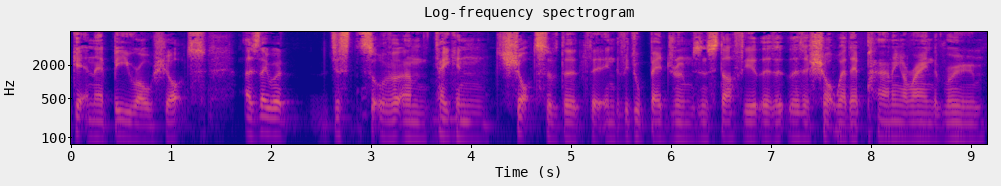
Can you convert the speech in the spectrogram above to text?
getting their B-roll shots as they were just sort of um, taking shots of the, the individual bedrooms and stuff. There's a, there's a shot where they're panning around the room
